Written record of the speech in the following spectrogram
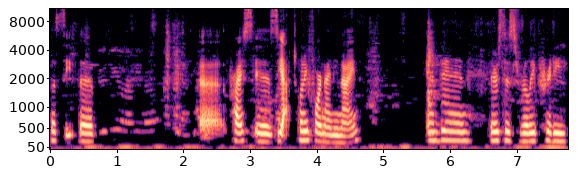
Let's see. The uh, price is yeah twenty four ninety nine. And then there's this really pretty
